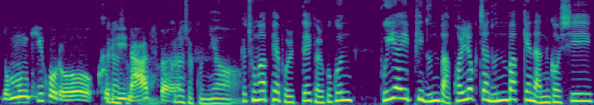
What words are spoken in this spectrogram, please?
논문 기고로 글이. 나왔어요. 그러셨군요. 그 종합해 볼 때 결국은 VIP 눈박, 권력자 눈밖에 난 것이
